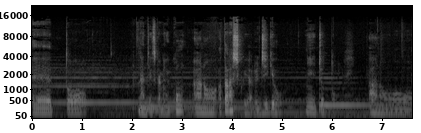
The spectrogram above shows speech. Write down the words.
えっ、と何て言うんですかねこんあの新しくやる事業にちょっとあの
